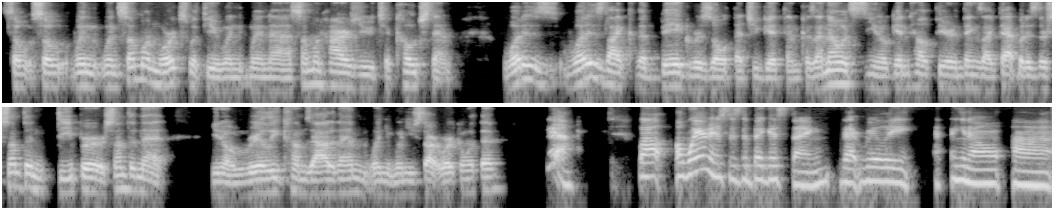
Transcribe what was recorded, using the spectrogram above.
So so when when someone works with you, when when uh, someone hires you to coach them, what is what is like the big result that you get them? Because I know it's you know getting healthier and things like that, but is there something deeper or something that you know really comes out of them when you when you start working with them? Yeah. Well, awareness is the biggest thing that really, you know, uh,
